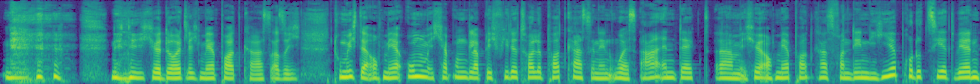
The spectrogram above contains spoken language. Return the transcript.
nee, nee, ich höre deutlich mehr Podcasts. Also ich tue mich da auch mehr um. Ich habe unglaublich viele tolle Podcasts in den USA entdeckt. Ähm, ich höre auch mehr Podcasts von denen, die hier produziert werden.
